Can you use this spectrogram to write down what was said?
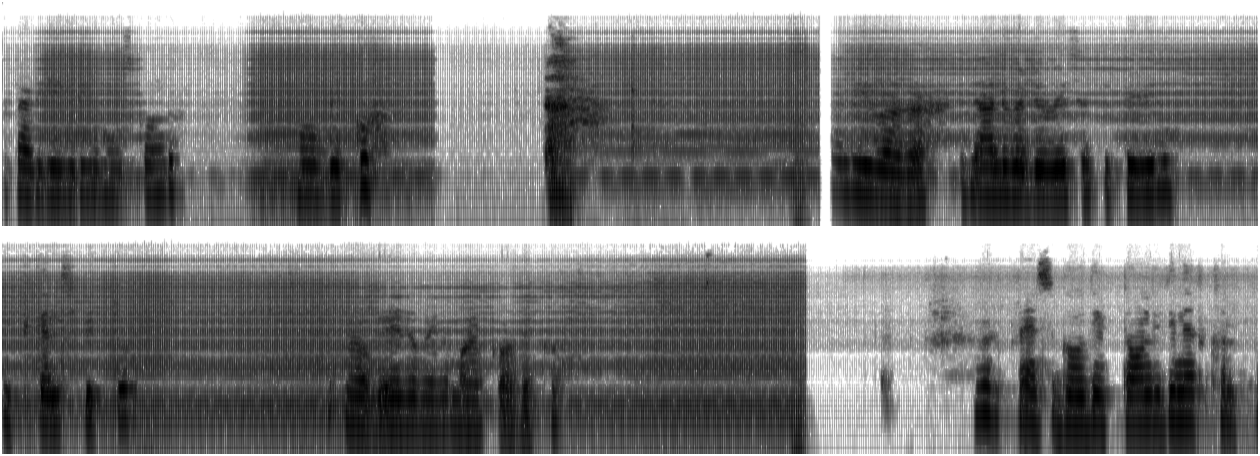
ಪಟ ಅಡುಗೆ ವಿಡಿಯೋ ಮುಗಿಸ್ಕೊಂಡು ಹೋಗಬೇಕು. ನೋಡಿ ಇವಾಗ ಆಲೂಗಡ್ಡೆ ಬೇಯಿಸಕ್ಕಿಟ್ಟಿದ್ದೀನಿ ಹಿಟ್ಟು ಕಲಿಸ್ಬಿಟ್ಟು ನಾವು ಬೇಗ ಬೇಗ ಮಾಡ್ಕೋಬೇಕು ನೋಡಿ ಫ್ರೆಂಡ್ಸ್ ಗೋಧಿ ಹಿಟ್ಟು ತೊಗೊಂಡಿದ್ದೀನಿ. ಅದಕ್ಕೆ ಸ್ವಲ್ಪ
